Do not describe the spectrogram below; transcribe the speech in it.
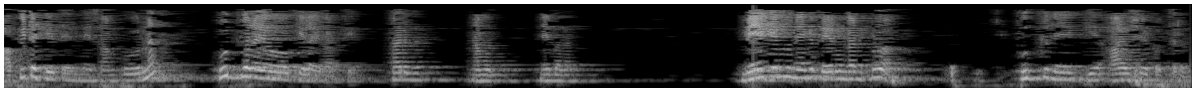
අපිට හිතෙන්නේ සම්පූර්ණ පුද්ගලයෝ කියලා එකක් තියෙනවා හරිද? නමුත් මේ බලන්න. මේකෙන්ම මේක තේරුම් ගන්න පුළුවන්. පුද්ගලයෙක්ගේ ආයුෂය කොතරද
